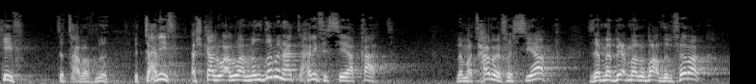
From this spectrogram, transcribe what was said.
كيف تتحرف؟ التحريف أشكال وألوان من ضمنها تحريف السياقات. لما تحرف السياق زي ما بيعملوا بعض الفرق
